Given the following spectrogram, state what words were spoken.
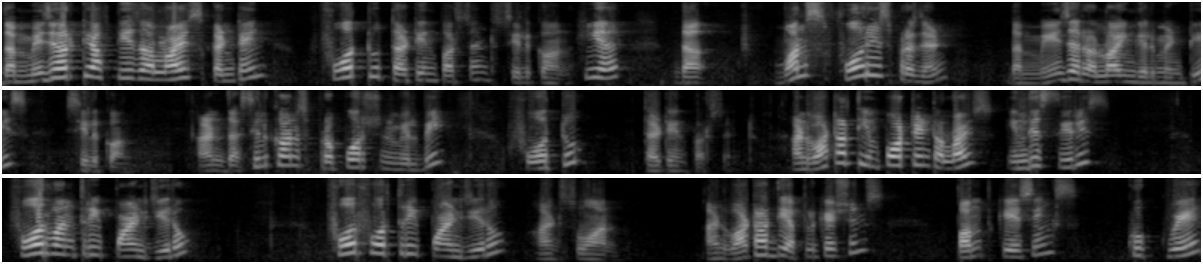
the majority of these alloys contain 4 to 13 percent silicon. Here the once 4 is present the major alloying element is silicon and the silicon's proportion will be 4 to 13 percent. And what are the important alloys in this series? 413.0, 443.0 and so on. And what are the applications? Pump casings, cookware,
